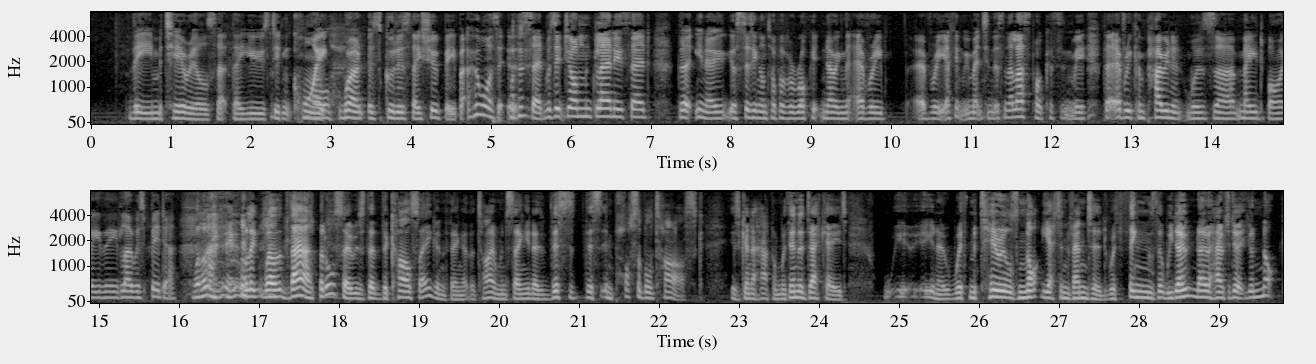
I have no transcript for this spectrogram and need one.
the materials that they used didn't quite Well- weren't as good as they should be. But who was it that said? Was it John Glenn who said that you know you're sitting on top of a rocket knowing that every every I think we mentioned this in the last podcast, didn't we? That every component was uh, made by the lowest bidder. Well, it, it- well, it, well, that, but also it was the the Carl Sagan thing at the time when saying, you know, this this impossible task is going to happen within a decade. You know, with materials not yet invented, with things that we don't know how to do it. You're not,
